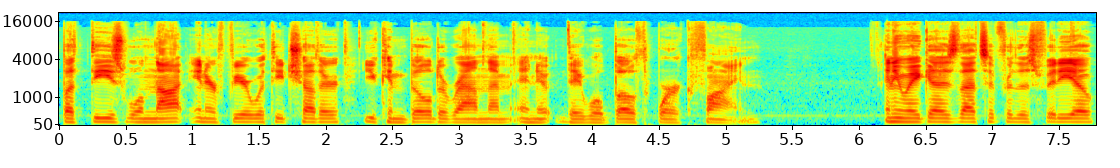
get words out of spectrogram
but these will not interfere with each other. You can build around them and it, they will both work fine. Anyway guys, that's it for this video.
